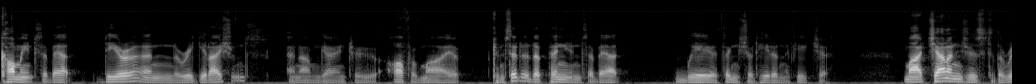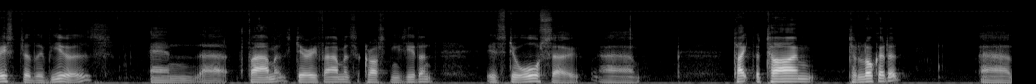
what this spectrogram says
comments about DIRA and the regulations, and I'm going to offer my considered opinions about where things should head in the future. My challenge is to the rest of the viewers and uh, farmers, dairy farmers across New Zealand, is to also um, take the time to look at it, uh,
